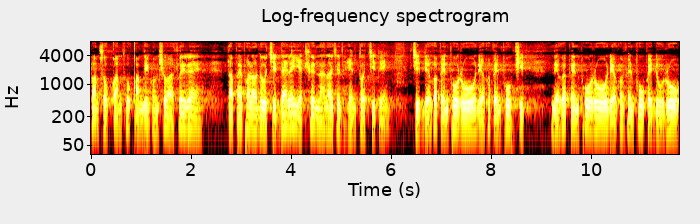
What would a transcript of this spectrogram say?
ความสุขความทุกข์ความดีความชั่วเรื่อยๆ ต่อไปพอเราดูจิตได้ละเอียดขึ้นแล้วเราจะเห็นตัวจิตเอง จิตเดี๋ยวก็เป็นผู้รู้ เดี๋ยวก็เป็นผู้คิด เดี๋ยวก็เป็นผู้รู้ เดี๋ยวก็เป็นผู้ไปดูรูป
